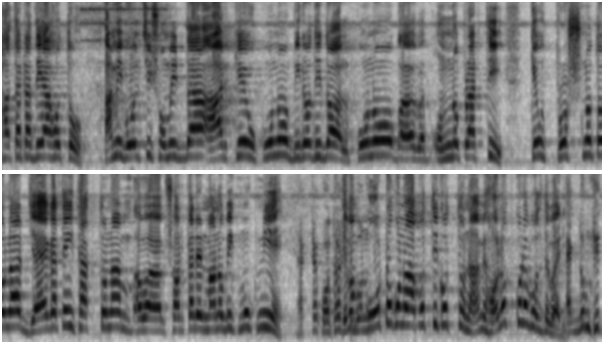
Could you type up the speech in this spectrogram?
ভাতাটা দেয়া হতো। আমি বলছি সমীরদা আর কেউ কোনো বিরোধী দল কোনো অন্য প্রার্থী কেউ প্রশ্ন তোলার জায়গাতেই থাকতো না সরকারের মানবিক মুখ নিয়ে। একটা কথা এবং কোর্টও কোনো আপত্তি করতো না আমি হলপ করে বলতে পারি। একদম ঠিক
